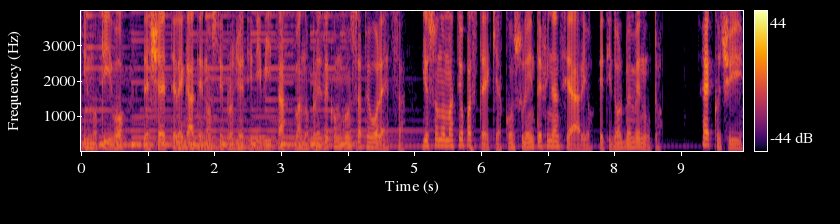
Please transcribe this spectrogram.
Il motivo? Le scelte legate ai nostri progetti di vita vanno prese con consapevolezza. Io sono Matteo Pastecchia, consulente finanziario e ti do il benvenuto. Eccoci,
